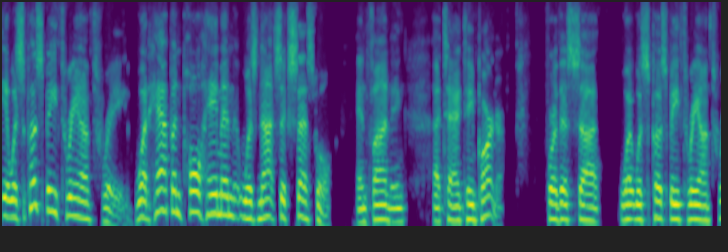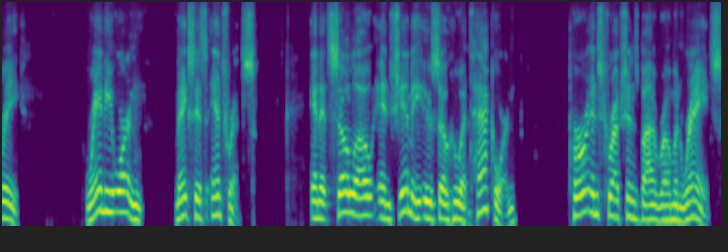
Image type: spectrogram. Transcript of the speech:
it was supposed to be three on three. What happened? Paul Heyman was not successful in finding a tag team partner for this, uh, what was supposed to be three on three. Randy Orton makes his entrance and it's Solo and Jimmy Uso who attack Orton per instructions by Roman Reigns.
